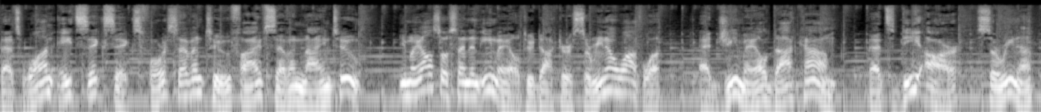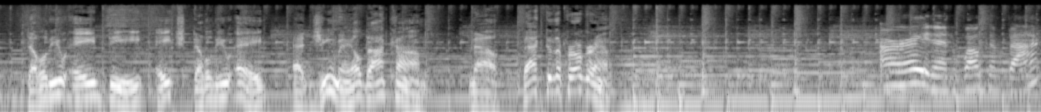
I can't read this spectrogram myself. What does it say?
That's 1 866 472 5792. You may also send an email to Dr. Serena Wadhwa at gmail.com. That's Dr. Serena, W A D H W A, at gmail.com. Now, back to the program. All right, and welcome back.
